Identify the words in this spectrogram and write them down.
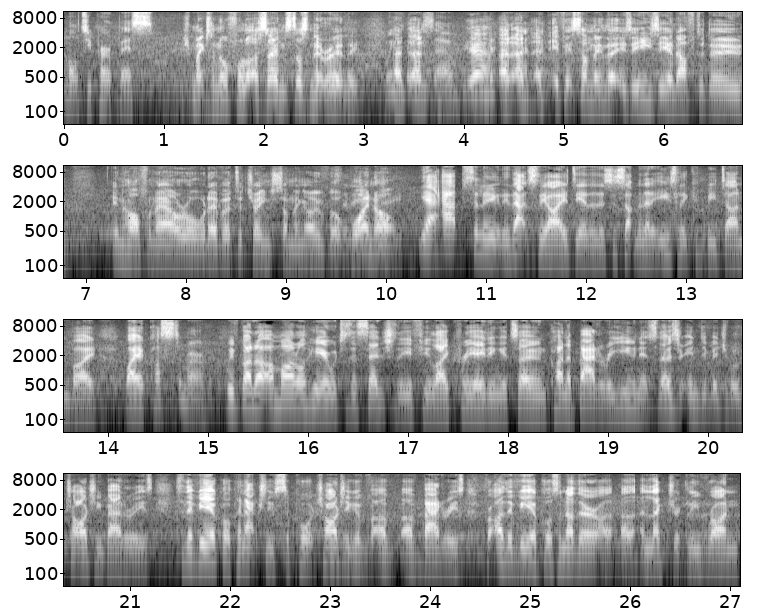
multi-purpose. Which makes an awful lot of sense, doesn't it? Really? We and, think and, so. yeah, and, and, and if it's something that is easy enough to do in half an hour or whatever to change something over, Absolutely. why not? Yeah, absolutely. That's the idea that this is something that easily could be done by, by a customer. We've got a, a, model here which is essentially, if you like, creating its own kind of battery units. So those are individual charging batteries. So the vehicle can actually support charging of, of, of batteries for other vehicles and other uh, uh electrically run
